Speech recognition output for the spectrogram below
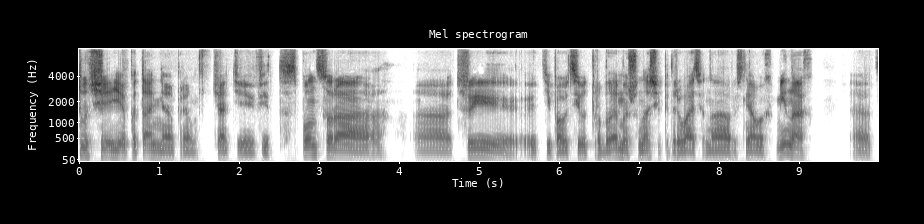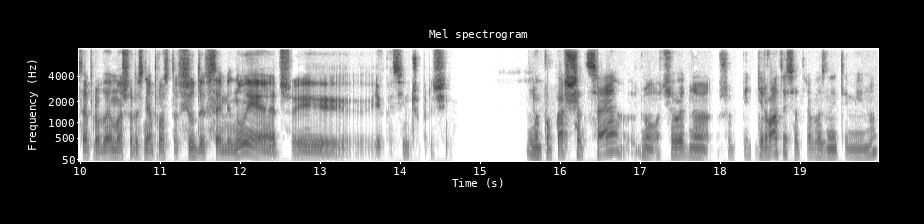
Тут ще є питання прямо в чаті від спонсора. Чи, типа, оці от проблеми, що наші підриваються на руснявих мінах, е, це проблема, що русня просто всюди все мінує, чи якась інша причина? Ну, по-перше, це ну, очевидно, щоб підірватися, треба знайти міну.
